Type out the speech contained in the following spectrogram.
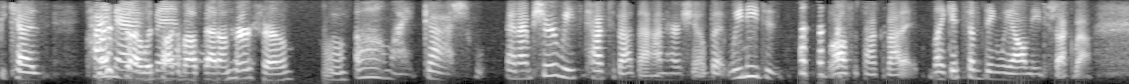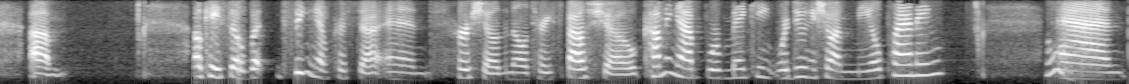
because time Krista management. would talk about that on her show. Oh. Oh my gosh. And I'm sure we've talked about that on her show, but we need to also talk about it. Like it's something we all need to talk about. Um, okay, so but speaking of Krista and her show, the Military Spouse Show, coming up, we're making we're doing a show on meal planning and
